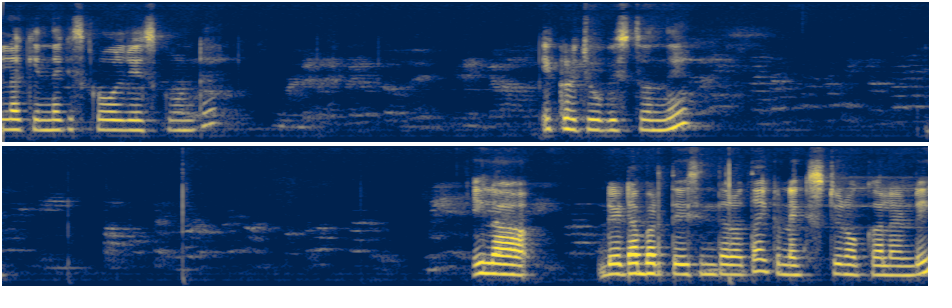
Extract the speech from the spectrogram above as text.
ఇలా కిందకి స్క్రోల్ చేసుకుంటే ఇక్కడ చూపిస్తుంది. ఇలా డేట్ ఆఫ్ బర్త్ వేసిన తర్వాత ఇక్కడ నెక్స్ట్ నొక్కాలండి.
